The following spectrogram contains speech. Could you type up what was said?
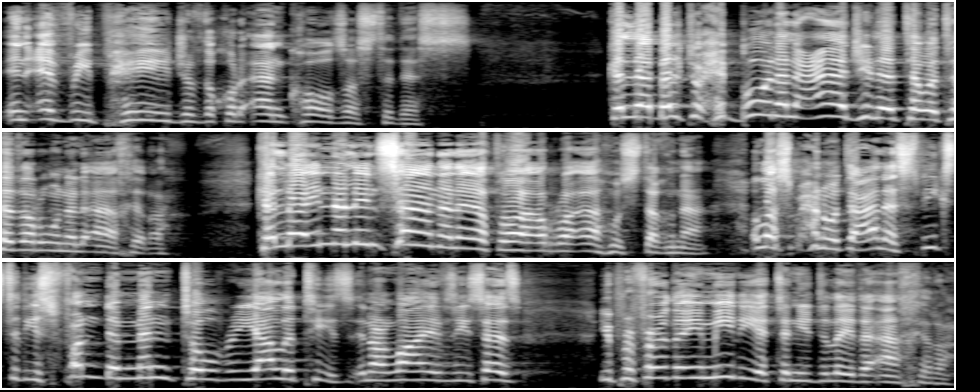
in every page of the Quran calls us to this. كلا بل تحبون العاجلة وتذرون الآخرة كلا إن الإنسان ليطغى أن رآه استغنى Allah subhanahu wa ta'ala speaks to these fundamental realities in our lives. He says, you prefer the immediate and you delay the akhirah.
